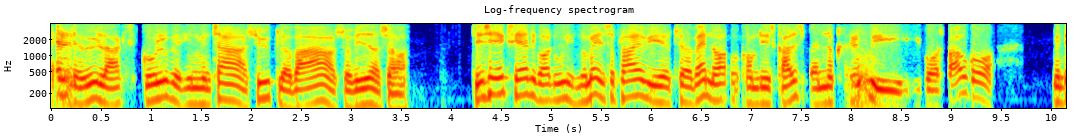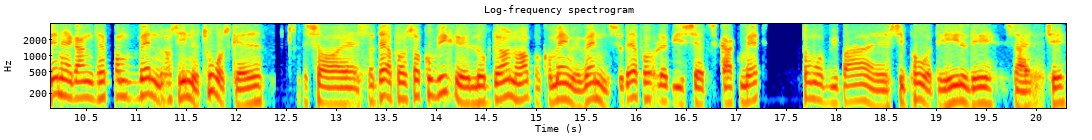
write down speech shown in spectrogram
Alt er ødelagt. Gulve, inventar, cykler, varer osv. Så så det ser ikke særlig godt ud. Normalt så plejer vi at tørre vand op og komme det i skraldespanden og købe i, i vores baggård. Men den her gang, der kom vandet også ind af Torsgade. Så, øh, så derfor så kunne vi ikke øh, lukke dørene op og komme af med vandet. Så derfor blev vi sat skakmat. Så må vi bare øh, se på, at det hele det sejler til.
